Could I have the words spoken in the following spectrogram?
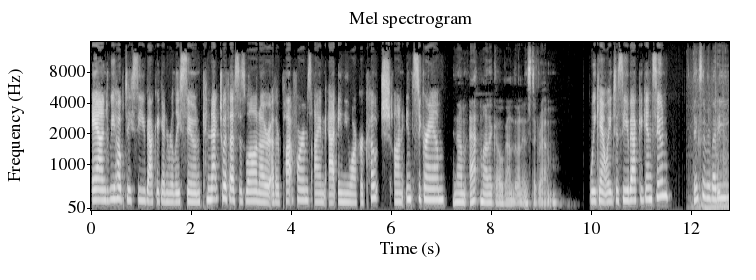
and we hope to see you back again really soon. Connect with us as well on our other platforms. I'm at Amy Walker Coach on Instagram. And I'm at Monica Ogando on Instagram. We can't wait to see you back again soon. Thanks, everybody.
